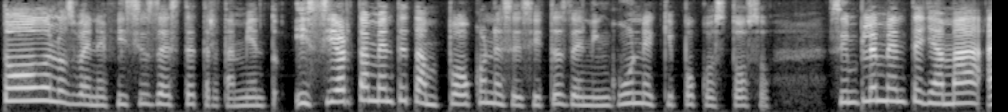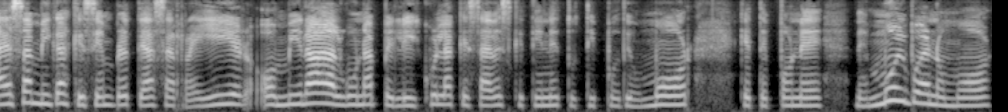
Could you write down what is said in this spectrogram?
todos los beneficios de este tratamiento. Y ciertamente tampoco necesitas de ningún equipo costoso. Simplemente llama a esa amiga que siempre te hace reír o mira alguna película que sabes que tiene tu tipo de humor, que te pone de muy buen humor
